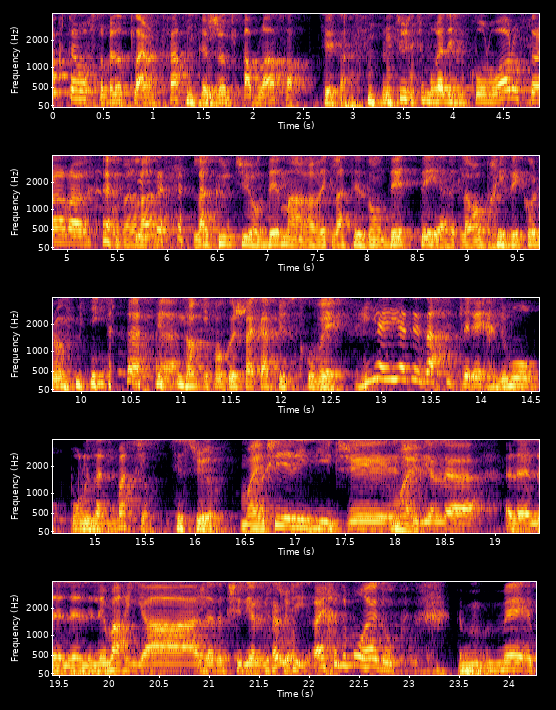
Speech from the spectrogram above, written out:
اكزاكتومون خصك بعدا تطلع من التخا خصك تجي تلقى بلاصه C'est ça. انت تم غادي في الكولوار والترا راه Voilà, la, la culture démarre avec la saison d'été, avec la reprise économique. Donc, il faut que chacun puisse trouver. هي هي دي زارتيست اللي غيخدموا بور لي زانيماسيون C'est sûr. Ouais. داكشي ديال لي دي جي داكشي Ouais. ديال ال- ال- ال- لي مارياج هذاك الشيء ديال C'est فهمتي غيخدموا هادوك mais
